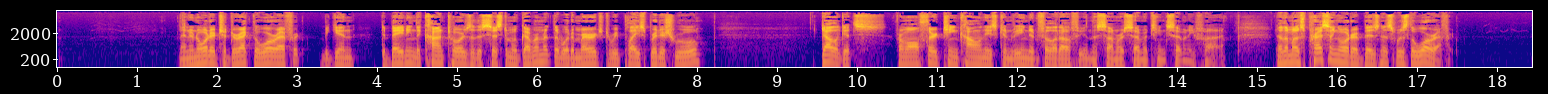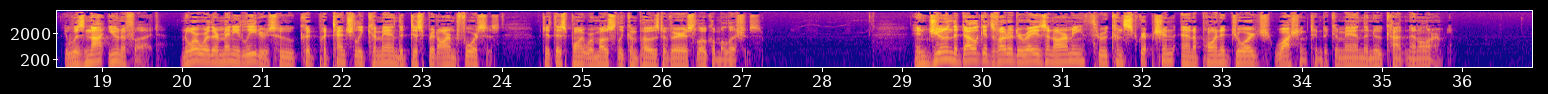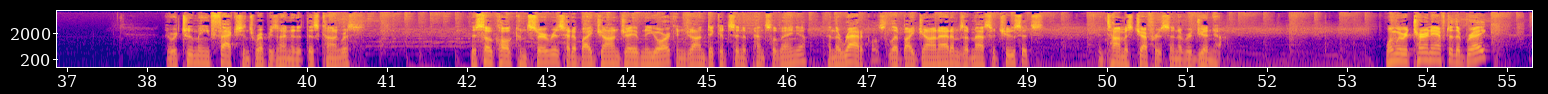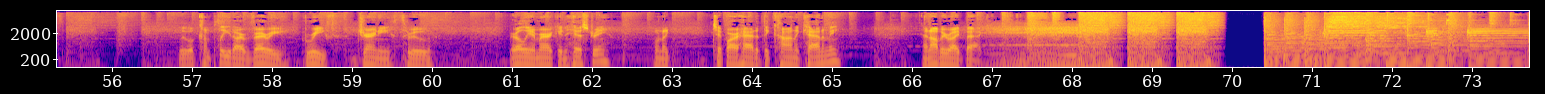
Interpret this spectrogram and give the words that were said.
And in order to direct the war effort, begin debating the contours of the system of government that would emerge to replace British rule, delegates from all 13 colonies convened in Philadelphia in the summer of 1775. Now, the most pressing order of business was the war effort. It was not unified, nor were there many leaders who could potentially command the disparate armed forces, which at this point were mostly composed of various local militias. In June, the delegates voted to raise an army through conscription and appointed George Washington to command the new Continental Army. There were two main factions represented at this Congress. The so called conservatives, headed by John Jay of New York and John Dickinson of Pennsylvania, and the radicals, led by John Adams of Massachusetts and Thomas Jefferson of Virginia. When we return after the break, we will complete our very brief journey through early American history. I want to tip our hat at the Khan Academy, and I'll be right back.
